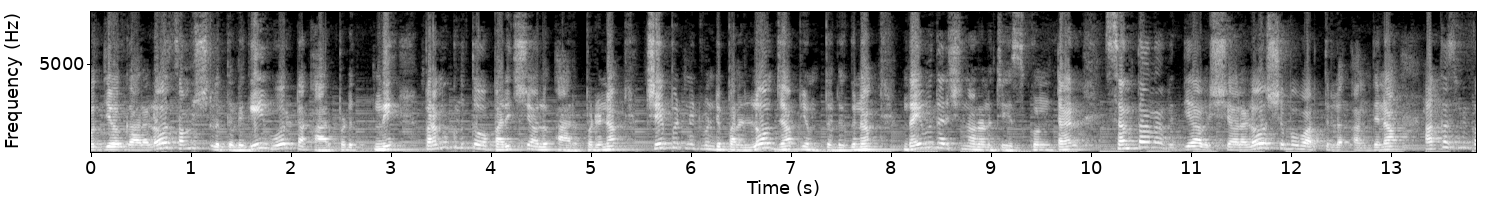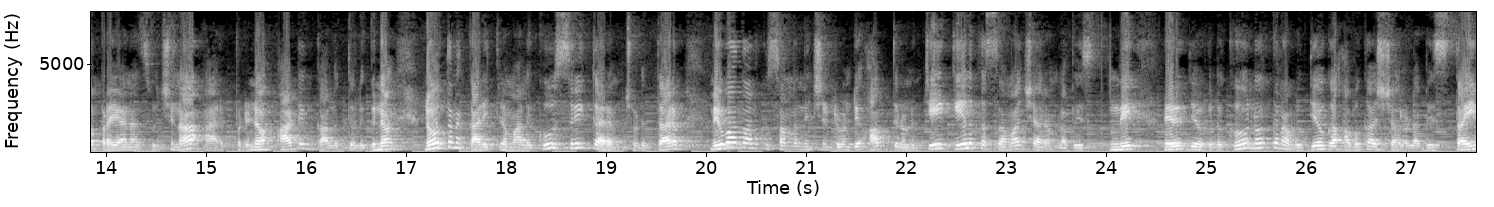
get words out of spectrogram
ఉద్యోగాలలో సమస్యలు తొలగి ఊరట ఏర్పడుతుంది ప్రముఖులతో పరిచయాలు ఏర్పడిన చేపట్టినటువంటి పనుల్లో జాప్యం తొలగిన దైవ దర్శనాలను చేసుకుంటారు. సంతాన విద్యా విషయాలలో శుభవార్తలు అందిన ఆకస్మిక ప్రయాణ సూచన ఏర్పడిన ఆటంకాలు తొలగిన నూతన కార్యక్రమాలకు శ్రీకారం చుడతారు. వివాదాలకు సంబంధించినటువంటి ఆప్తుల నుంచి కీలక సమాచారం లభిస్తుంది. నిరుద్యోగులకు నూతన ఉద్యోగ అవకాశాలు లభిస్తాయి.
